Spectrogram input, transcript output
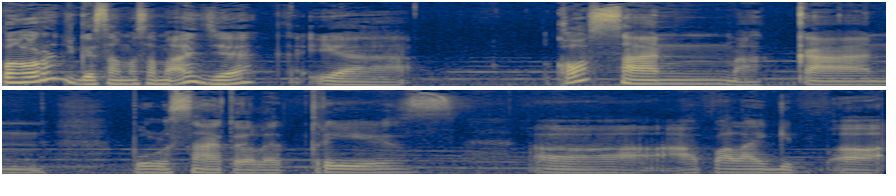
pengeluaran juga sama-sama aja. Ya kosan makan pulsa atau elektris uh, apalagi uh,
